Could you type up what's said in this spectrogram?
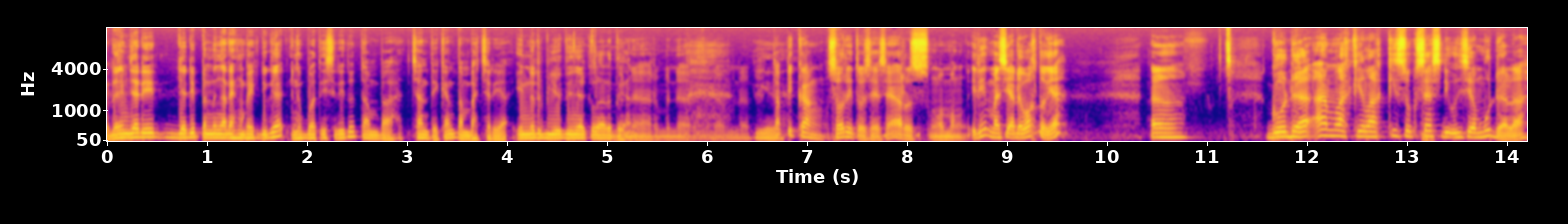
Dan jadi jadi pendengar yang baik juga ngebuat istri itu tambah cantik kan, tambah ceria. Inner beauty-nya keluar tuh kan. Benar benar benar benar. Iya. Tapi Kang, sorry tuh saya saya harus ngomong. Ini masih ada waktu ya. Eh godaan laki-laki sukses di usia muda lah.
